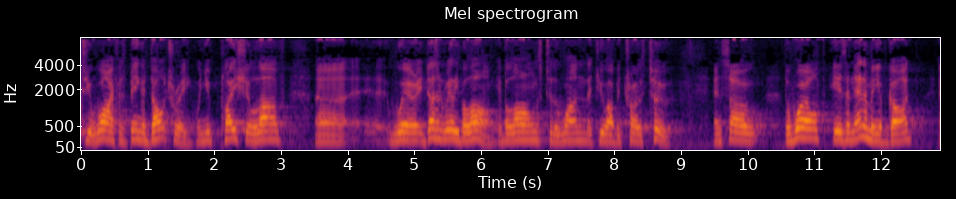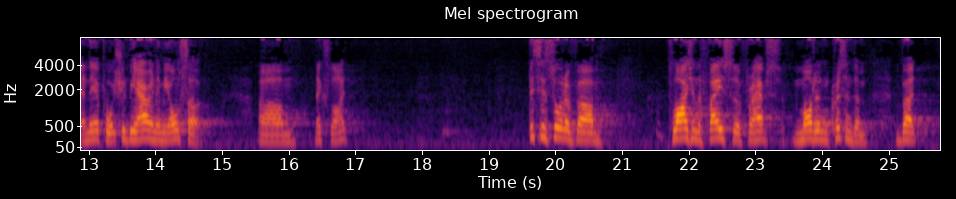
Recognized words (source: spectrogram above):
to your wife as being adultery. When you place your love uh, where it doesn't really belong, it belongs to the one that you are betrothed to. And so the world is an enemy of God, and therefore it should be our enemy also. Um, next slide. This is sort of. Um, flies in the face of perhaps modern Christendom, but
